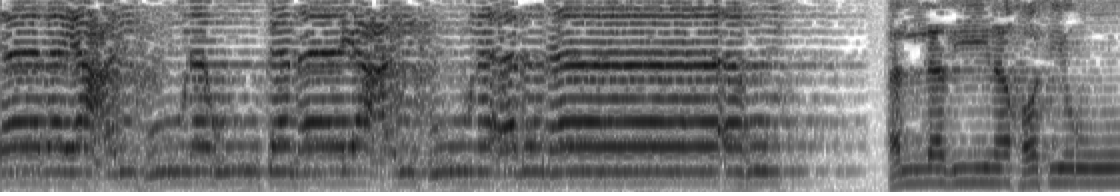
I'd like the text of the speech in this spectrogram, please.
الكتاب يعرفونه كما يعرفون أبناءهم. الذين خسروا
